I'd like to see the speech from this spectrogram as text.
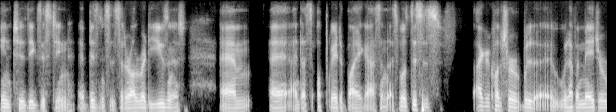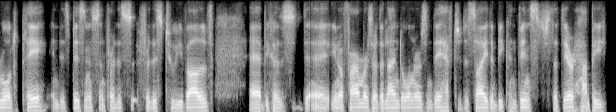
into the existing uh, businesses that are already using it. Um, uh, and that's upgraded biogas. And I suppose this is agriculture will uh, will have a major role to play in this business and for this for this to evolve. Uh, because uh, you know farmers are the landowners and they have to decide and be convinced that they're happy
